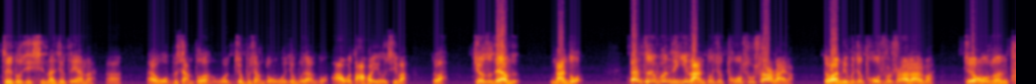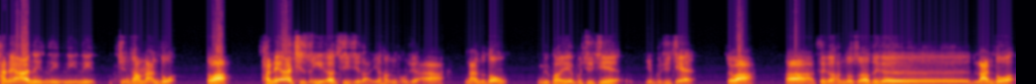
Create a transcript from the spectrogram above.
这东西行了，就这样了啊！哎，我不想做，我就不想动，我就不想做啊！我打会儿游戏吧，对吧？就是这样子，懒惰。但这个问题一懒惰就拖出事儿来了，对吧？你不就拖出事儿来了吗？就像我说，你谈恋爱，你你你你经常懒惰，对吧？谈恋爱其实也要积极的，有很多同学啊懒得动，女朋友也不去接，也不去见，对吧？啊，这个很多时候这个懒惰。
